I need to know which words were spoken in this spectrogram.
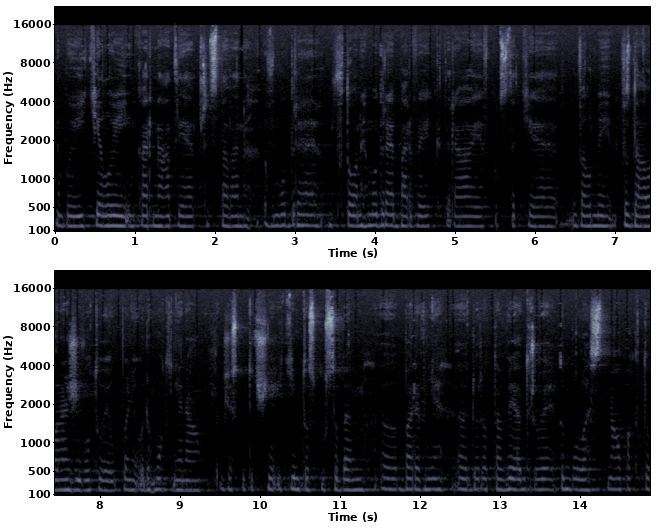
nebo její tělo, její inkarnát je představen v, modré, v tónech modré barvy, která je v podstatě velmi vzdálena životu, je úplně odhmotněná. Takže skutečně i tímto způsobem eh, barevně eh, Dorota vyjadřuje tu bolest. Naopak to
